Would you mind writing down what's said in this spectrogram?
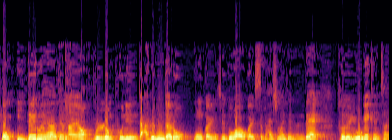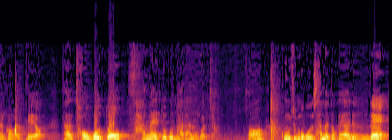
꼭 이대로 해야 되나요? 물론 본인 나름대로 뭔가 이제 노하우가 있으면 하시면 되는데 저는 이게 괜찮을 것 같아요. 자, 적어도 3회독은 하라는 거죠. 그래서 공중보고는 3회독 해야 되는데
